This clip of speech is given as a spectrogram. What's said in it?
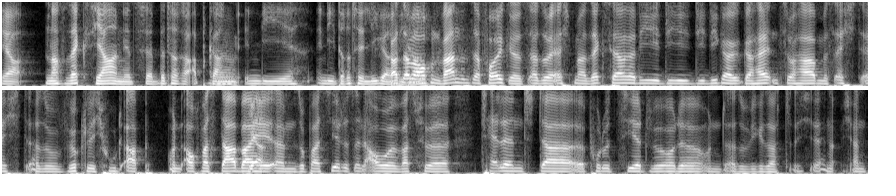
Ja, nach sechs Jahren jetzt der bittere Abgang ja. in, die, in die dritte Liga. Was wieder. aber auch ein Wahnsinnserfolg ist. Also echt mal sechs Jahre die, die, die Liga gehalten zu haben, ist echt, echt, also wirklich Hut ab. Und auch was dabei ja. ähm, so passiert ist in Aue, was für Talent da äh, produziert würde. Und also wie gesagt, ich erinnere mich an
